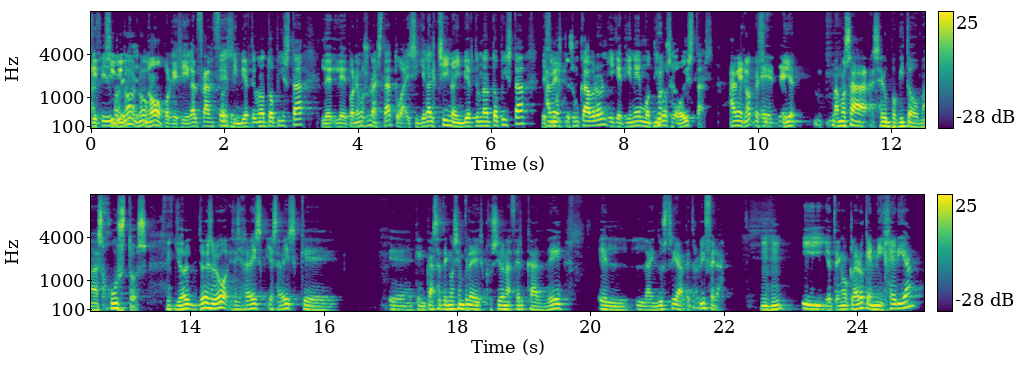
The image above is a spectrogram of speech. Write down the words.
decir, si, no, no. porque si llega el francés, invierte una autopista, le, ponemos una estatua. Y si llega el chino e invierte una autopista, decimos que es un cabrón y que tiene motivos egoístas. A ver, no, pues, eh, eh, vamos a ser un poquito más justos. Yo, yo desde luego, ya sabéis, ya sabéis que, que en casa tengo siempre la discusión acerca de la industria petrolífera. Y yo tengo claro que en Nigeria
